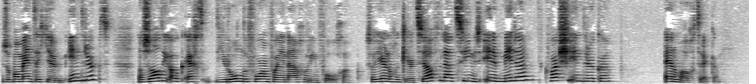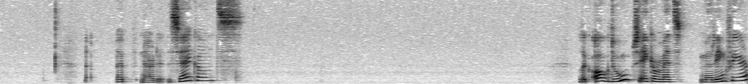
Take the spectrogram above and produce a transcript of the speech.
Dus op het moment dat je hem indrukt, dan zal die ook echt die ronde vorm van je nagelriem volgen. Ik zal hier nog een keer hetzelfde laten zien. Dus in het midden, kwastje indrukken, en omhoog trekken. Nou, hup, naar de zijkant. Wat ik ook doe, zeker met mijn ringvinger,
